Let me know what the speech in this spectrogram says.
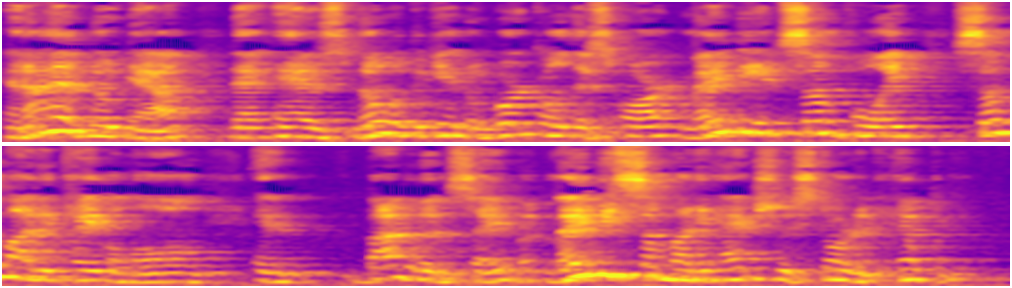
And I have no doubt that as Noah began to work on this ark, maybe at some point somebody came along and Bible doesn't say, but maybe somebody actually started helping him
